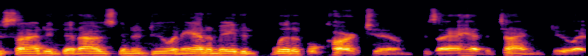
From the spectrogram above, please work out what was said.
decided that I was going to do an animated political cartoon because I had the time to do it.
